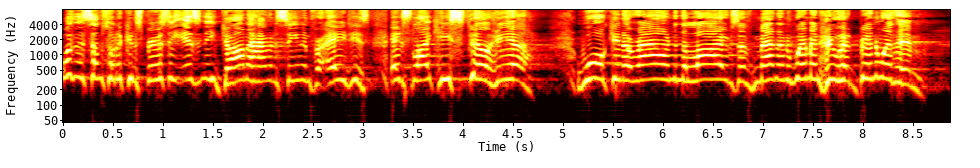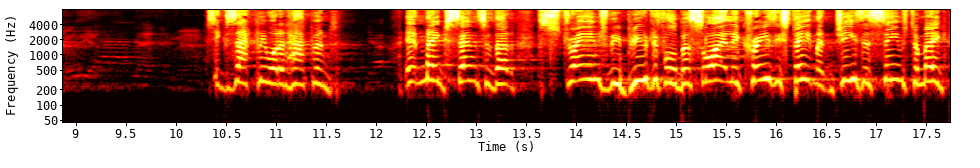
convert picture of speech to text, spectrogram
Wasn't it some sort of conspiracy? Isn't he gone? I haven't seen him for ages. It's like he's still here, walking around in the lives of men and women who had been with him. It's exactly what had happened. It makes sense of that strangely beautiful but slightly crazy statement Jesus seems to make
